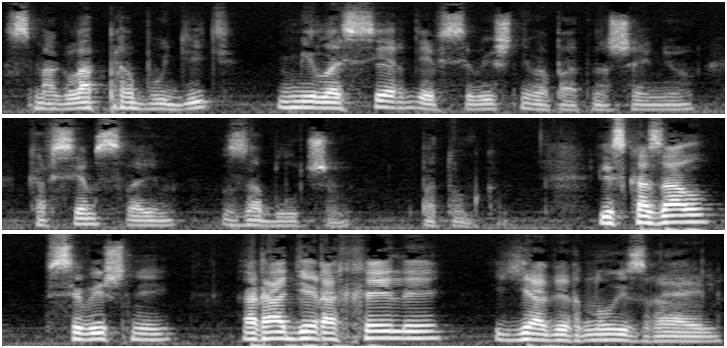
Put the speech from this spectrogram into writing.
смогла пробудить милосердие Всевышнего по отношению ко всем своим заблудшим потомкам. И сказал Всевышний, ради Рахели я верну Израиль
